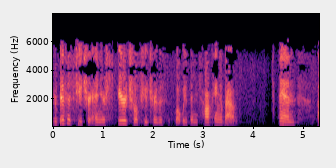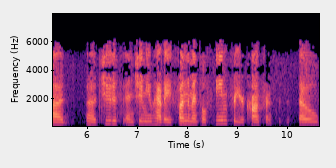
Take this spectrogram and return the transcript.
your business future and your spiritual future. This is what we've been talking about. And uh, uh, Judith and Jim, you have a fundamental theme for your conference. This is so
